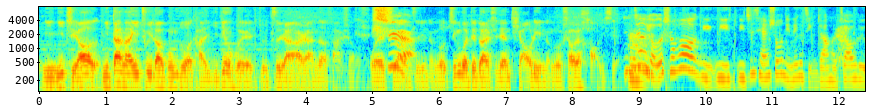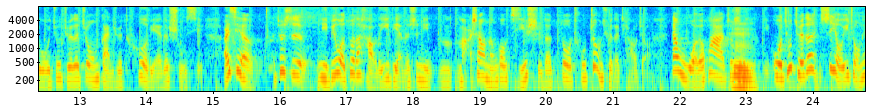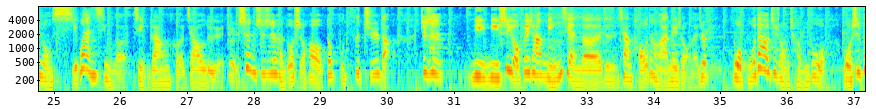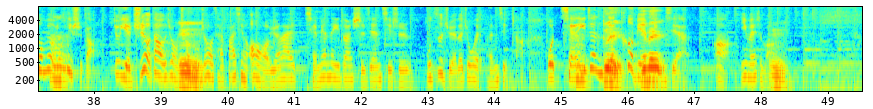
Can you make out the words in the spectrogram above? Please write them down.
你你只要你但凡一注意到工作，它一定会就自然而然的发生。我也希望是自己能够经过这段时间调理，能够稍微好一些。你这个，有的时候你你你之前说你那个紧张和焦虑，我就觉得这种感觉特别的熟悉，而且就是你比我做的好的一点呢，是你嗯马上能够及时的做出正确的调整。但我的话就是，嗯我就觉得是有一种那种习惯性的紧张和焦虑，就甚至是很多时候都不自知的，就是你你是有非常明显的，就是像头疼啊那种的，就是我不到这种程度，我是都没有意识到，就也只有到了这种程度嗯之后才发现，哦，原来前面那一段时间其实不自觉的就会很紧张。我前一阵子特别明显，啊、因为什么？嗯，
